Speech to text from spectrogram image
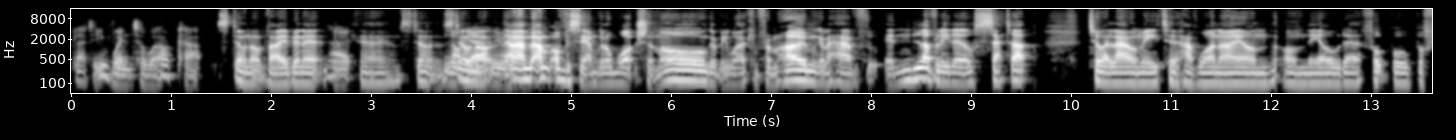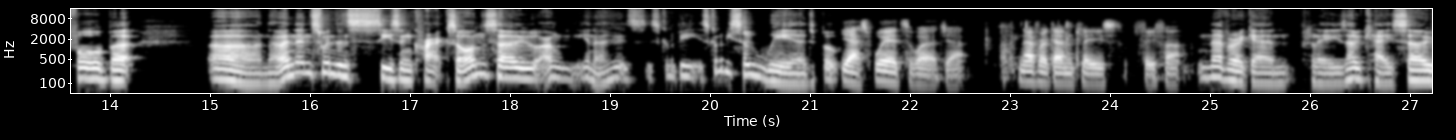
bloody Winter World Cup! still not vibing it. No. You know, I'm still still yet, not. anyway. I'm, I'm obviously I'm going to watch them all. I'm going to be working from home. I'm going to have a lovely little setup to allow me to have one eye on on the older football before, but. Oh no! And then Swindon's season cracks on, so um, you know it's it's gonna be it's gonna be so weird. But Yes, weird's the word. Yeah, never again, please, FIFA. Never again, please. Okay, so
